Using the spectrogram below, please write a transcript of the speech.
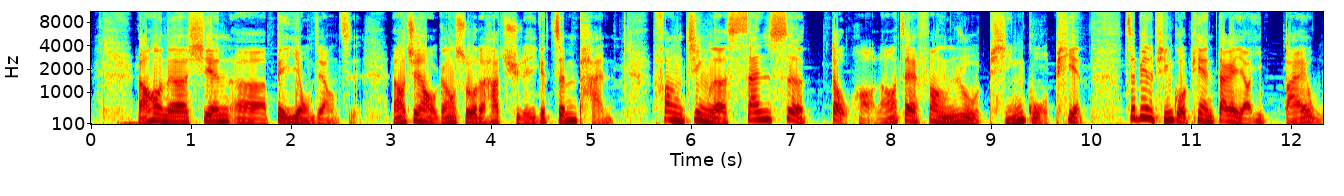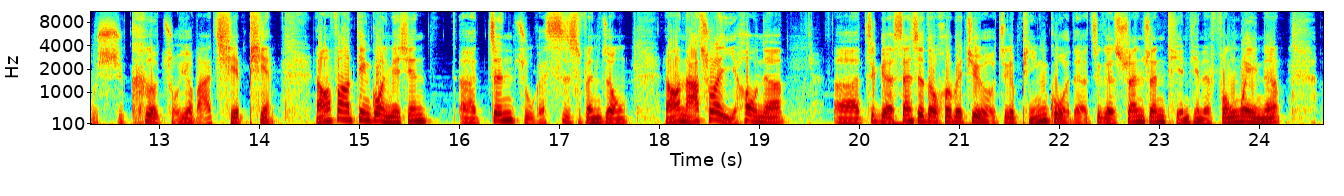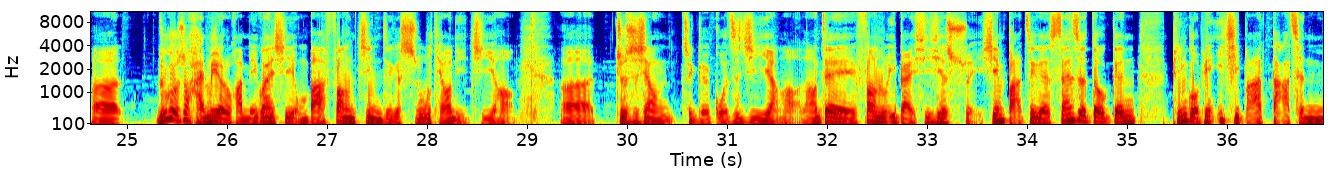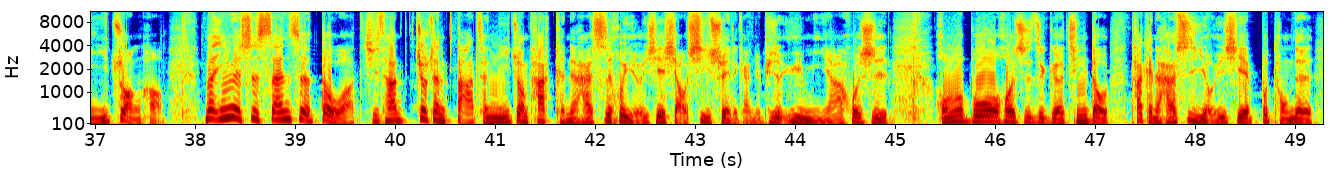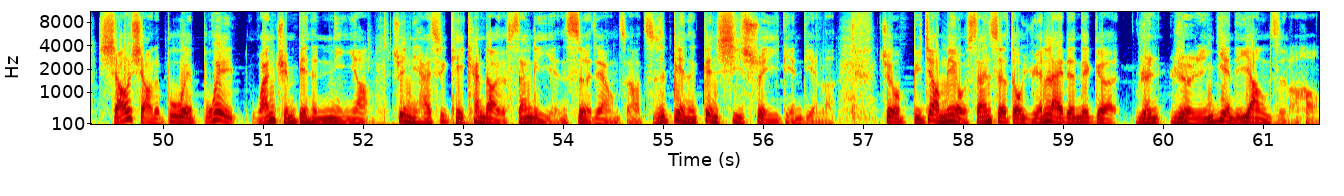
然后呢，先呃备用这样子。然后就像我刚刚说的，他取了一个蒸盘，放进了三色豆哈，然后再放入苹果片。这边的苹果片大概也要一百五十克左右，把它切片，然后放到电锅里面先呃蒸煮个四十分钟。然后拿出来以后呢，呃，这个三色豆会不会就有这个苹果的这个酸酸甜甜的风味呢？呃。如果说还没有的话，没关系，我们把它放进这个食物调理机哈，呃。就是像这个果汁机一样哈，然后再放入一百 CC 的水，先把这个三色豆跟苹果片一起把它打成泥状哈。那因为是三色豆啊，其实它就算打成泥状，它可能还是会有一些小细碎的感觉，比如玉米啊，或是红萝卜，或是这个青豆，它可能还是有一些不同的小小的部位，不会完全变成泥啊。所以你还是可以看到有三个颜色这样子啊，只是变成更细碎一点点了，就比较没有三色豆原来的那个。人惹人厌的样子了哈，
